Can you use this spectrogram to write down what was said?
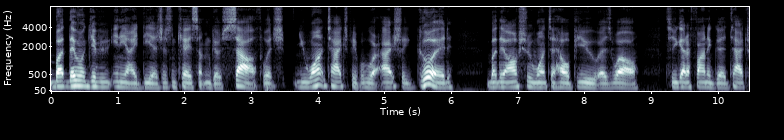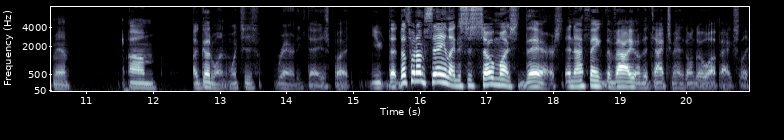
but they won't give you any ideas just in case something goes south, which you want tax people who are actually good, but they also want to help you as well. So you got to find a good tax man. Um, a good one, which is rare these days, but you that, that's what I'm saying. Like, this is so much there. And I think the value of the tax man is going to go up actually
